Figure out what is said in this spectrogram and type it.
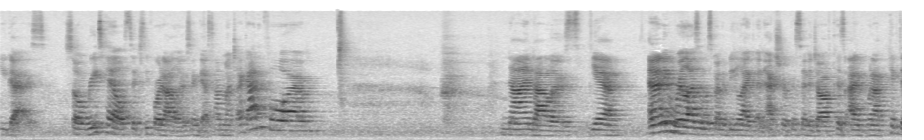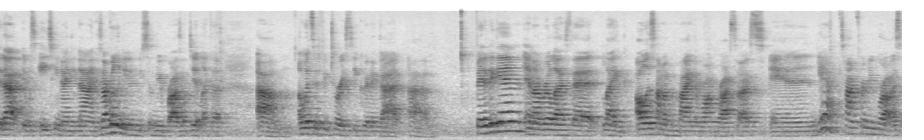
you guys. So retail $64, and guess how much I got it for? $9. Yeah, and I didn't realize it was going to be like an extra percentage off because I when I picked it up, it was $18.99 because I really needed me some new bras. I did like a, um, I went to Victoria's Secret and got um, fitted again and I realized that like all this time I've been buying the wrong bra size and yeah, time for new bras.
